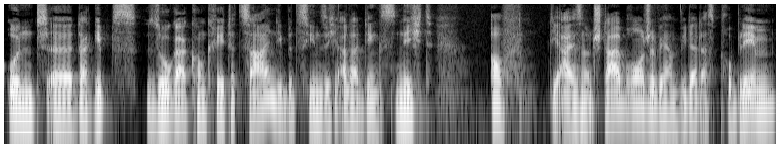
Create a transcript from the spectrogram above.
Und äh, da gibt's sogar konkrete Zahlen, die beziehen sich allerdings nicht auf die Eisen- und Stahlbranche. Wir haben wieder das Problem,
